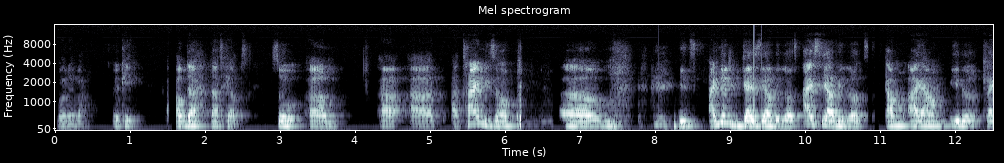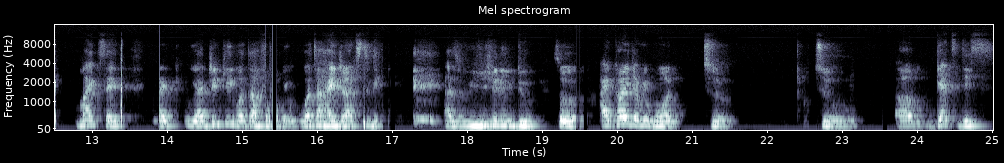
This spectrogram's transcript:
whatever. Okay, I hope that that helps. So um, uh, our time is up. Um, it's I know you guys still have a lot. I still have a lot. Um, I am, you know, like Mike said, like we are drinking water from water hydrants today, as we usually do. So I encourage everyone to to um, get this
